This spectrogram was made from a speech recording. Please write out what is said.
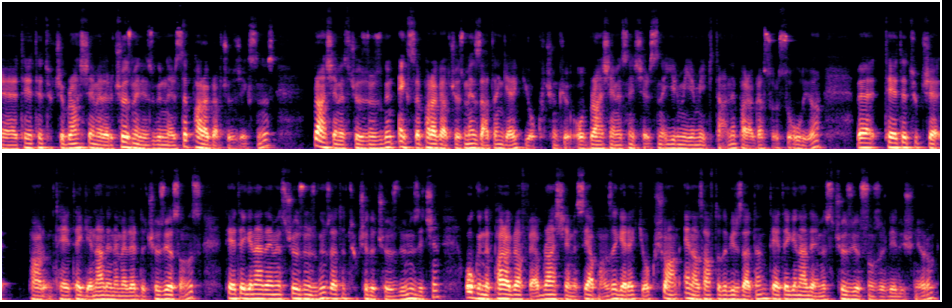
E, TYT Türkçe branş yemeleri çözmediğiniz günler ise paragraf çözeceksiniz. Branş yemesi çözdüğünüz gün ekstra paragraf çözmeye zaten gerek yok. Çünkü o branş yemesinin içerisinde 20-22 tane paragraf sorusu oluyor. Ve TYT Türkçe pardon TYT genel denemeleri de çözüyorsanız TYT genel denemesi çözdüğünüz gün zaten Türkçe de çözdüğünüz için o günde paragraf veya branş yemesi yapmanıza gerek yok. Şu an en az haftada bir zaten TYT genel denemesi çözüyorsunuzdur diye düşünüyorum.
